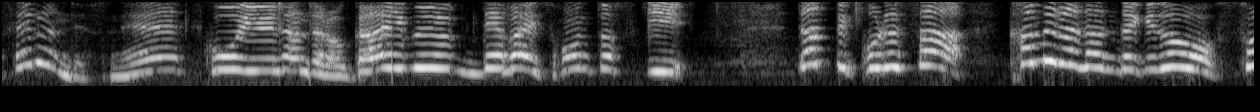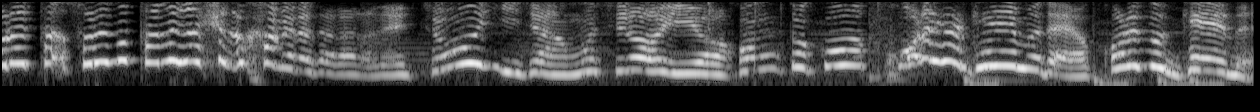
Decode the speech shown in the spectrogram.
せるんですね。こういうなんだろう、外部デバイスほんと好き。だってこれさ、カメラなんだけど、それた、それのためだけのカメラだからね、超いいじゃん。面白いよ。ほんとこう、これがゲームだよ。これぞゲーム。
